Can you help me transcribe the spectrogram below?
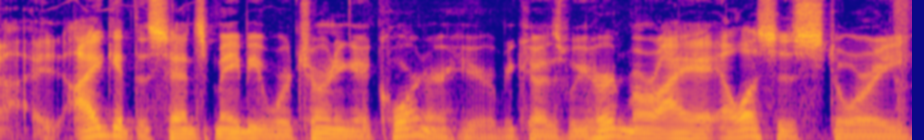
I? I get the sense maybe we're turning a corner here because we heard Mariah Ellis's story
